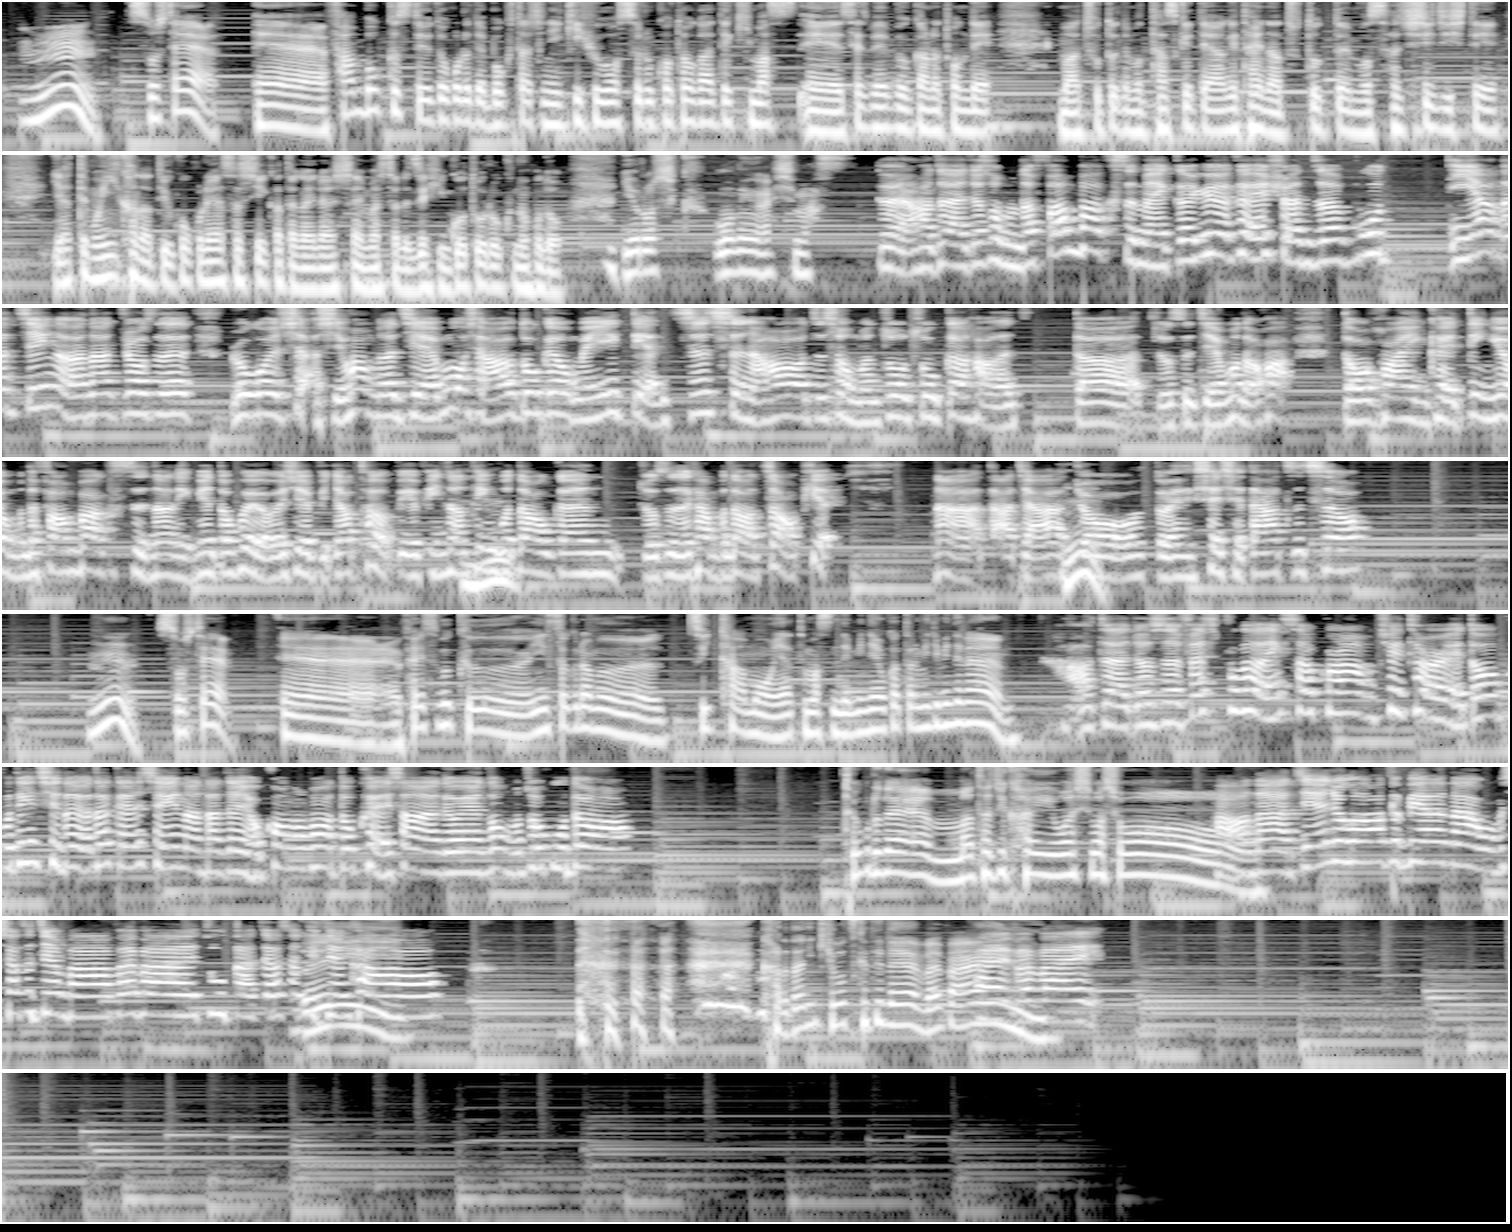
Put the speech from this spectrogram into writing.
うん。そして、えー、ファンボックスというところで僕たちに寄付をすることができます。えー、説明文から飛んで、まあちょっとでも助けてあげたいな、ちょっとでも支持してやってもいいかなという心優しい方がいらっしゃいましたら、ぜひご登録のほどよろしくお願いします。对，然后再来就是我们的 Fun Box，每个月可以选择不一样的金额，那就是如果想喜欢我们的节目，想要多给我们一点支持，然后支持我们做出更好的的，就是节目的话，都欢迎可以订阅我们的 Fun Box，那里面都会有一些比较特别、平常听不到跟就是看不到的照片。那大家就、对，谢谢大家支持哦。うん。そして、 えー、Facebook、Instagram、Twitter もやってますんで、みんなよかったら見てみてね。好，再来就是 Facebook、Instagram、Twitter 也都不定期的有在更新呢，大家有空的话都可以上来留言跟我们做互动哦。ということで、また次回お会いしましょう。好，那今天就录到这边，那我们下次见吧，拜拜，祝大家身体健康哦，体に気をつけてね。バイバイ。嗨，拜拜。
